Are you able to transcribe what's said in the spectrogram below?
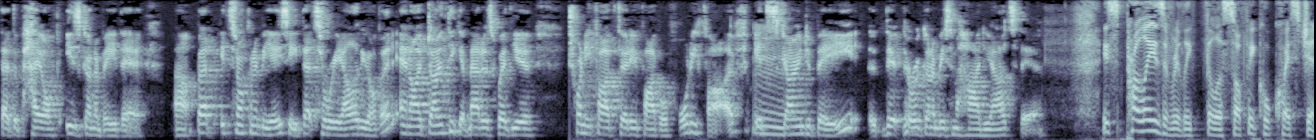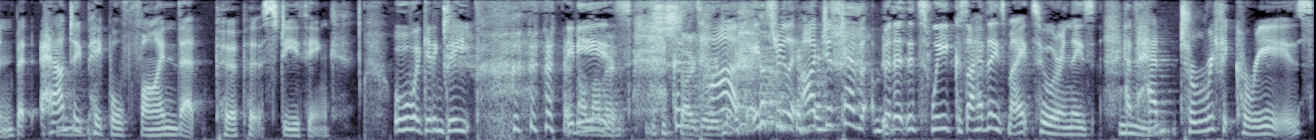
that the payoff is going to be there. Uh, but it's not going to be easy. That's a reality of it. And I don't think it matters whether you're 25, 35 or 45. Mm. It's going to be, there, there are going to be some hard yards there. This probably is a really philosophical question, but how do mm. people find that purpose, do you think? Oh, we're getting deep. it is. It. Is so it's good. Hard. It's really, I just have, but it's weird because I have these mates who are in these, have mm. had terrific careers.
